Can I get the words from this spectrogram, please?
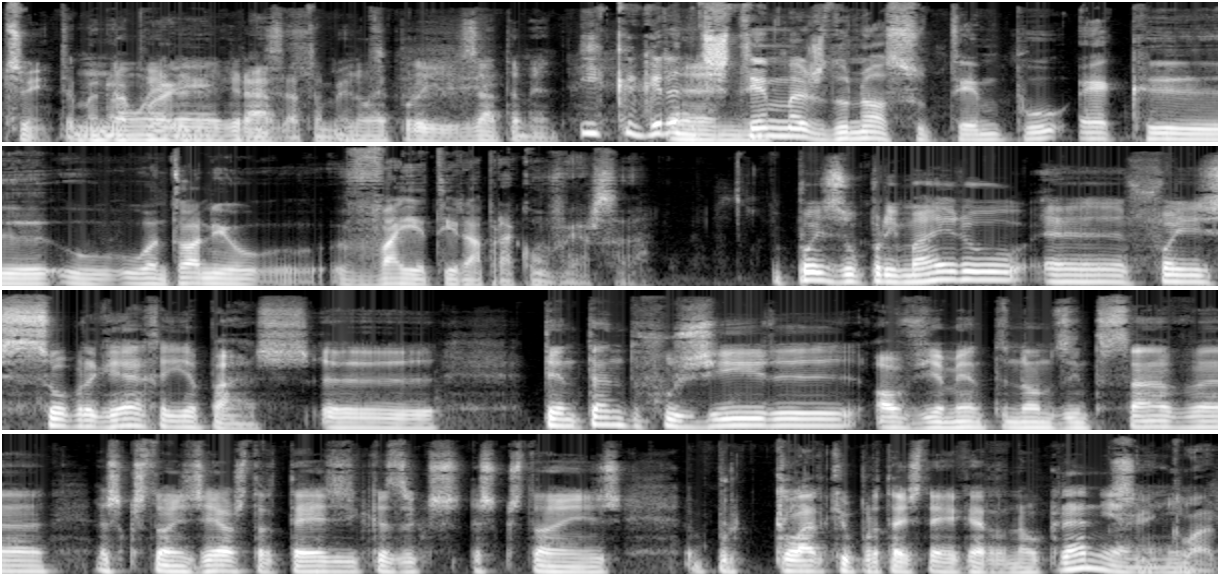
Sim, também não, não é era grave. Exatamente. Não é por aí, exatamente. E que grandes um... temas do nosso tempo é que o, o António vai atirar para a conversa? Pois o primeiro uh, foi sobre a guerra e a paz. Uh, tentando fugir, obviamente não nos interessava as questões geoestratégicas, as questões. Porque, claro que o pretexto é a guerra na Ucrânia, Sim, claro.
